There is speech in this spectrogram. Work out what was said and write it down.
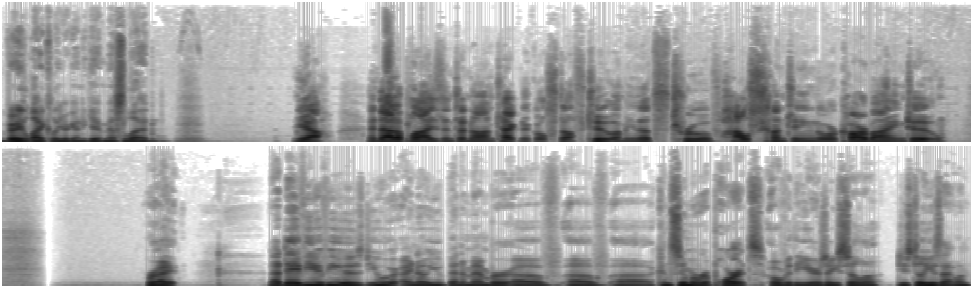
very likely you're going to get misled. Yeah, and that applies into non-technical stuff too. I mean, that's true of house hunting or car buying too. Right. Now, Dave, you've used you. Were, I know you've been a member of of uh, Consumer Reports over the years. Are you still? A, do you still use that one?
